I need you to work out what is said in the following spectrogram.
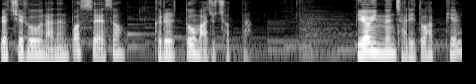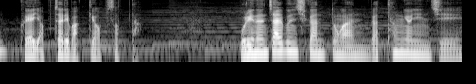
며칠 후 나는 버스에서 그를 또 마주쳤다. 비어있는 자리도 하필 그의 옆자리밖에 없었다. 우리는 짧은 시간 동안 몇 학년인지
